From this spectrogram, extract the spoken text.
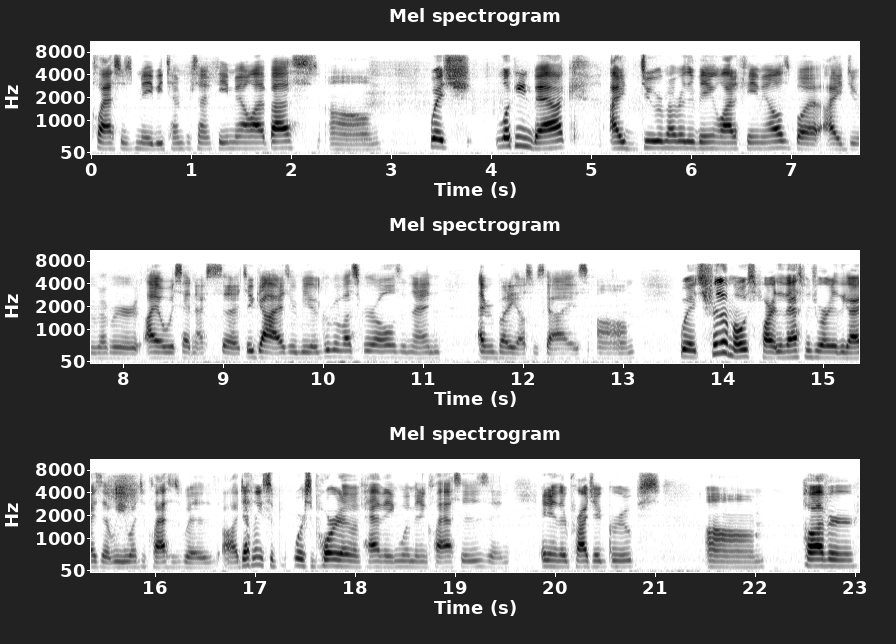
class was maybe 10% female at best. Um, which looking back, I do remember there being a lot of females, but I do remember I always sat next to, to guys. There'd be a group of us girls, and then everybody else was guys. Um, which, for the most part, the vast majority of the guys that we went to classes with uh, definitely su- were supportive of having women in classes and, in other project groups. Um, however,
